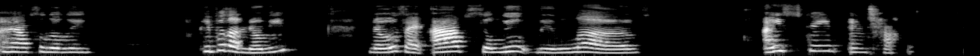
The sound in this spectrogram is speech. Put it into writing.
I absolutely, people that know me knows I absolutely love ice cream and chocolate.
